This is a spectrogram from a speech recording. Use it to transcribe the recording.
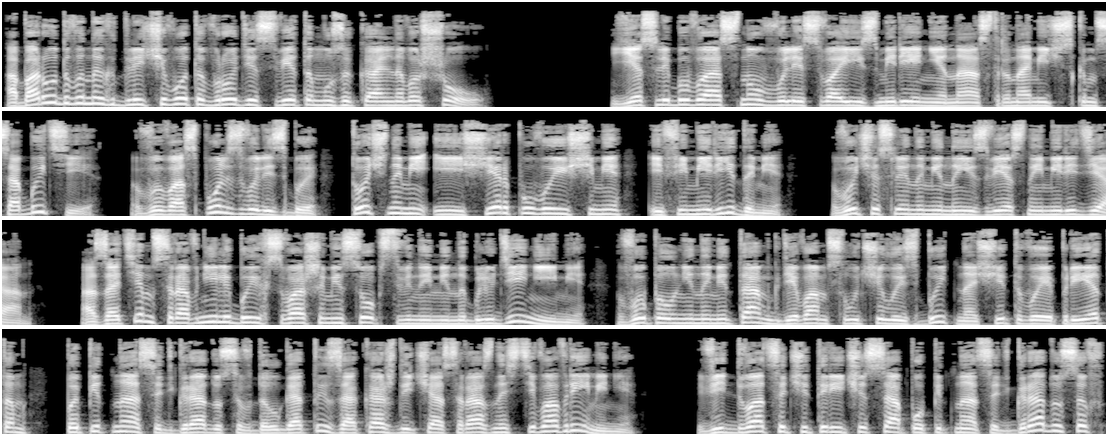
оборудованных для чего-то вроде светомузыкального шоу. Если бы вы основывали свои измерения на астрономическом событии, вы воспользовались бы точными и исчерпывающими эфемеридами, вычисленными на известный меридиан, а затем сравнили бы их с вашими собственными наблюдениями, выполненными там, где вам случилось быть, насчитывая при этом по 15 градусов долготы за каждый час разности во времени. Ведь 24 часа по 15 градусов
